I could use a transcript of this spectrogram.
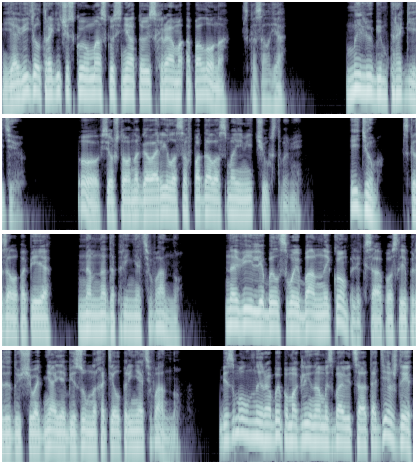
«Я видел трагическую маску, снятую из храма Аполлона», — сказал я. «Мы любим трагедию», о, все, что она говорила, совпадало с моими чувствами. «Идем», — сказала Попея, — «нам надо принять ванну». На вилле был свой банный комплекс, а после предыдущего дня я безумно хотел принять ванну. Безмолвные рабы помогли нам избавиться от одежды,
